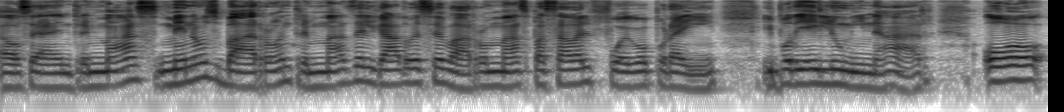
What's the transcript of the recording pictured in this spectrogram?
o sea, entre más, menos barro, entre más delgado ese barro, más pasaba el fuego por ahí y podía iluminar. O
